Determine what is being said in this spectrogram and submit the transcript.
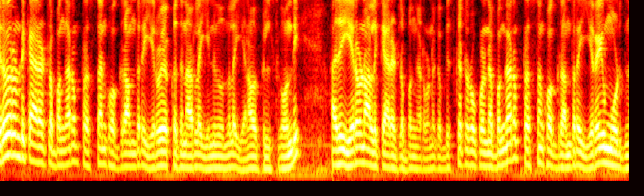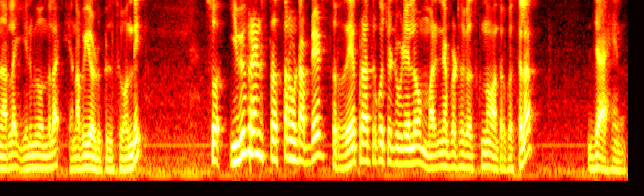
ఇరవై రెండు క్యారెట్ల బంగారం ప్రస్తుతానికి ఒక గ్రామ్ ధర ఇరవై ఒక్క దినారుల ఎనిమిది వందల ఎనభై పిల్స్గా ఉంది. అదే ఇరవై నాలుగు క్యారెట్ల బంగారం అనగా బిస్కెట్ రూపంలో బంగారం ప్రస్తుతానికి ఒక గ్రామ్ ధర ఇరవై మూడు దినారుల ఎనిమిది వందల ఎనభై ఏడు పిల్స్గా ఉంది. సో ఇవి ఫ్రెండ్స్ ప్రస్తుతానికి అప్డేట్స్ రేపు రాత్రికి వచ్చే వీడియోలో మరిన్ని అప్డేట్స్ కలుసుకుందాం. అందరికొచ్చేలా జై హింద్.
